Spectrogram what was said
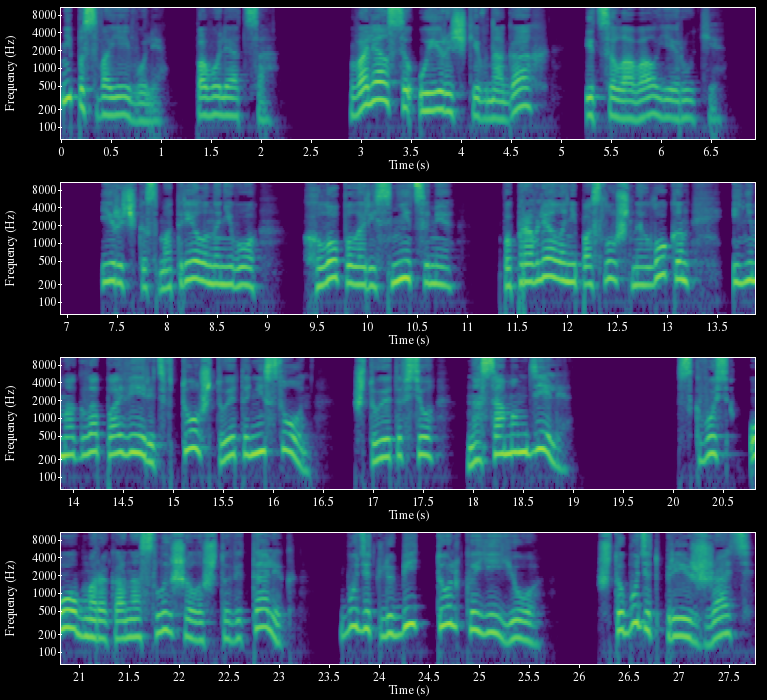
Не по своей воле, по воле отца. Валялся у Ирочки в ногах и целовал ей руки. Ирочка смотрела на него, хлопала ресницами, поправляла непослушный локон и не могла поверить в то, что это не сон, что это все на самом деле. Сквозь обморок она слышала, что Виталик будет любить только ее, что будет приезжать,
